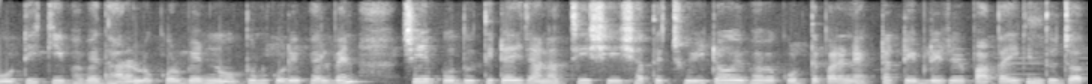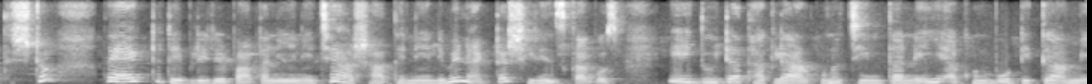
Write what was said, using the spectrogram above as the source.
বটি কীভাবে ধারালো করবেন, নতুন করে ফেলবেন, সেই পদ্ধতিটাই জানাচ্ছি, সেই সাথে ছুরিটাও এভাবে করতে পারেন। একটা টেবলেটের পাতাই কিন্তু যথেষ্ট। তাই একটা টেবলেটের পাতা নিয়ে নিয়েছি আর সাথে নিয়ে নেবেন একটা সিরিঞ্জ কাগজ। এই দুইটা থাকলে আর কোনো চিন্তা নেই। এখন বটিতে আমি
